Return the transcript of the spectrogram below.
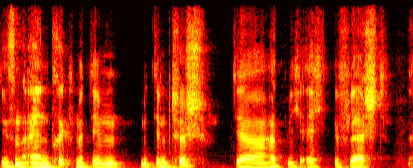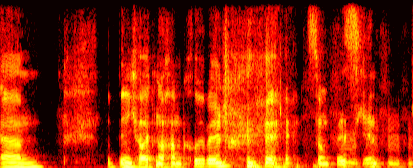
diesen einen Trick mit dem, mit dem Tisch, der hat mich echt geflasht. Ähm, da bin ich heute noch am Grübeln, so ein bisschen.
